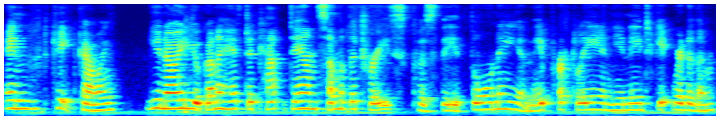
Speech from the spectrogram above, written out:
and keep going. You know, you're going to have to cut down some of the trees because they're thorny and they're prickly and you need to get rid of them.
